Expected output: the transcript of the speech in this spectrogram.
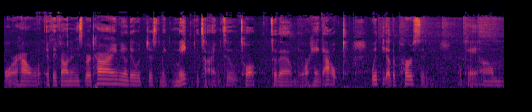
or how if they found any spare time you know they would just make make the time to talk to them or hang out with the other person. Okay. Um,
